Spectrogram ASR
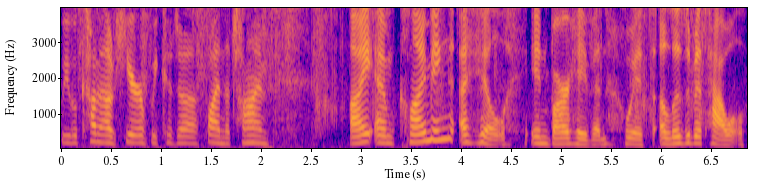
We would come out here if we could uh, find the time. I am climbing a hill in Barrhaven with Elizabeth Howell,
